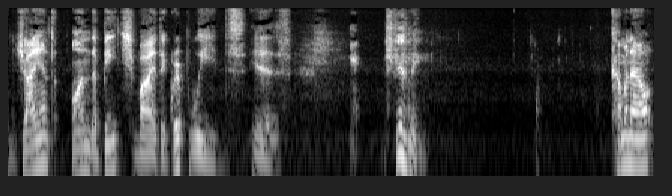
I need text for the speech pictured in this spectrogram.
Giant on the Beach by the Grip Weeds is. Excuse me. Coming out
